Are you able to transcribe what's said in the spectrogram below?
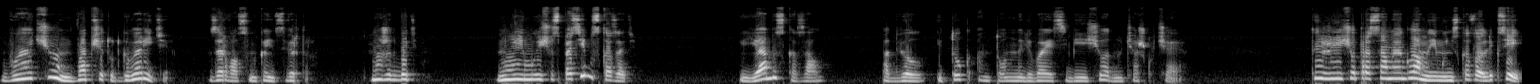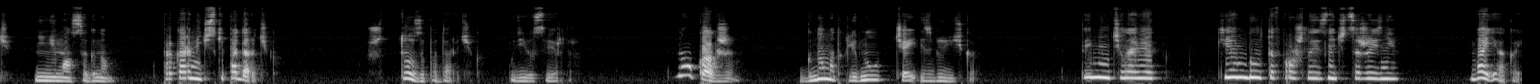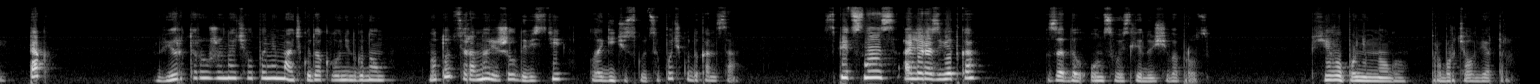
Вы о чем вообще тут говорите? Взорвался наконец Вертер. Может быть, мне ему еще спасибо сказать? Я бы сказал, подвел итог Антон, наливая себе еще одну чашку чая. Ты же еще про самое главное ему не сказал, Алексеич, не немался гном. Про кармический подарочек. Что за подарочек? Удивился Вертер. Ну как же? Гном отхлебнул чай из блюдечка. Ты, мил человек, кем был-то в прошлой, значится, жизни? Воякой, так? Вертер уже начал понимать, куда клонит гном, но тот все равно решил довести логическую цепочку до конца. «Спецназ али разведка?» Задал он свой следующий вопрос. «Всего понемногу», – пробурчал Вертер.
